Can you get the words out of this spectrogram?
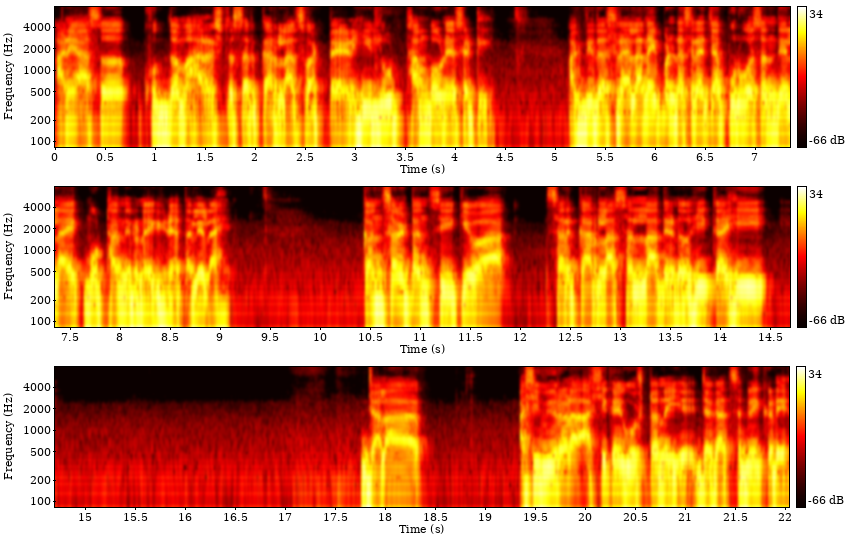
आणि असं खुद्द महाराष्ट्र सरकारलाच वाटतंय. आणि ही लूट थांबवण्यासाठी अगदी दसऱ्याला नाही पण दसऱ्याच्या पूर्वसंध्येला एक मोठा निर्णय घेण्यात आलेला आहे. कन्सल्टन्सी किंवा सरकारला सल्ला देणं ही काही ज्याला अशी विरळ अशी काही गोष्ट नाही आहे जगात सगळीकडे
